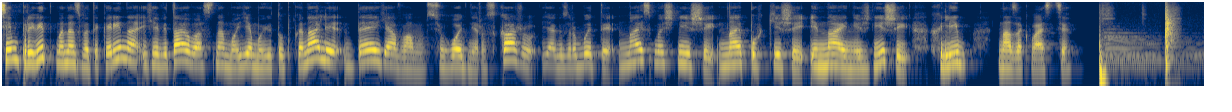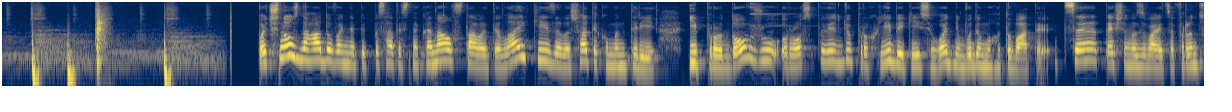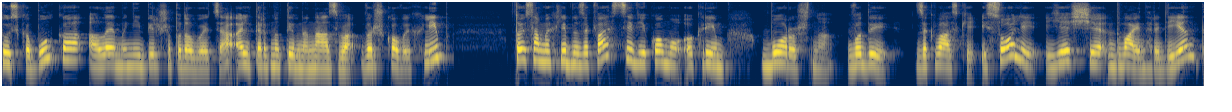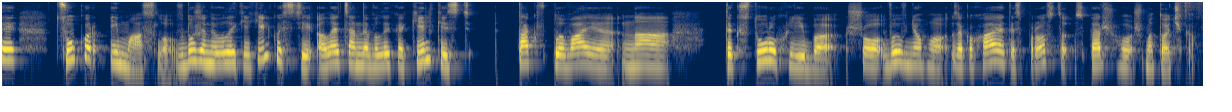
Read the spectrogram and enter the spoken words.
Всім привіт! Мене звати Каріна. Я вітаю вас на моєму youtube каналі, де я вам сьогодні розкажу, як зробити найсмачніший, найпухкіший і найніжніший хліб на заквасці. Почну з нагадування підписатись на канал, ставити лайки залишати коментарі. І продовжу розповіддю про хліб, який сьогодні будемо готувати. Це те, що називається французька булка, але мені більше подобається альтернативна назва вершковий хліб. Той самий хліб на заквасці, в якому, окрім борошна, води, закваски і солі, є ще два інгредієнти цукор і масло. В дуже невеликій кількості, але ця невелика кількість так впливає на текстуру хліба, що ви в нього закохаєтесь просто з першого шматочка.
